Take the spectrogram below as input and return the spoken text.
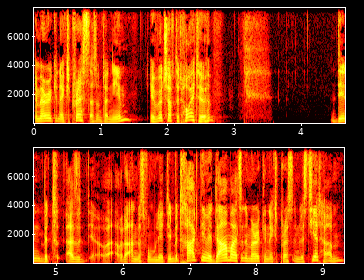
American Express, das Unternehmen, erwirtschaftet heute den, Bet also, oder anders formuliert, den Betrag, den wir damals in American Express investiert haben,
